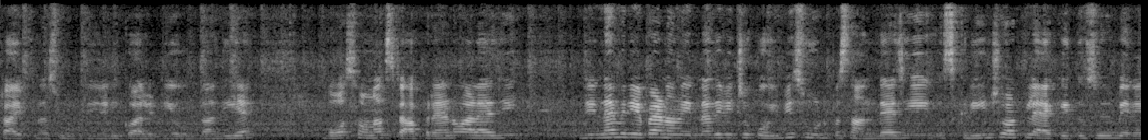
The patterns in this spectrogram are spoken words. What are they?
ਟਾਈਪ ਨਾਲ ਸੂਟ ਦੀ ਜਿਹੜੀ ਕੁਆਲਿਟੀ ਉਦਾਂ ਦੀ ਹੈ। ਬਹੁਤ ਸੋਹਣਾ ਸਟਾਫ ਰਹਿਣ ਵਾਲਾ ਹੈ ਜੀ। ਜਿੰਨਾ ਮੇਰੀਆਂ ਭੈਣਾਂ ਨੂੰ ਇਹਨਾਂ ਦੇ ਵਿੱਚੋਂ ਕੋਈ ਵੀ ਸੂਟ ਪਸੰਦ ਹੈ ਜੀ ਸਕਰੀਨਸ਼ਾਟ ਲੈ ਕੇ ਤੁਸੀਂ ਮੇਰੇ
